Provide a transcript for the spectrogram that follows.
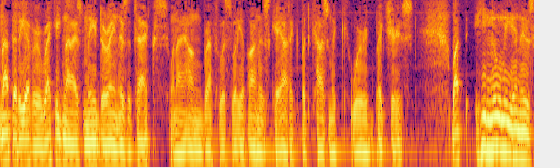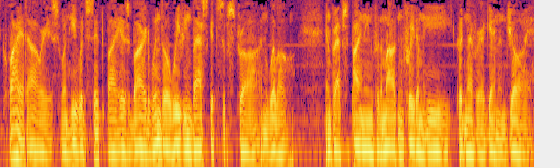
Not that he ever recognized me during his attacks, when I hung breathlessly upon his chaotic but cosmic word pictures. But he knew me in his quiet hours when he would sit by his barred window weaving baskets of straw and willow, and perhaps pining for the mountain freedom he could never again enjoy.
